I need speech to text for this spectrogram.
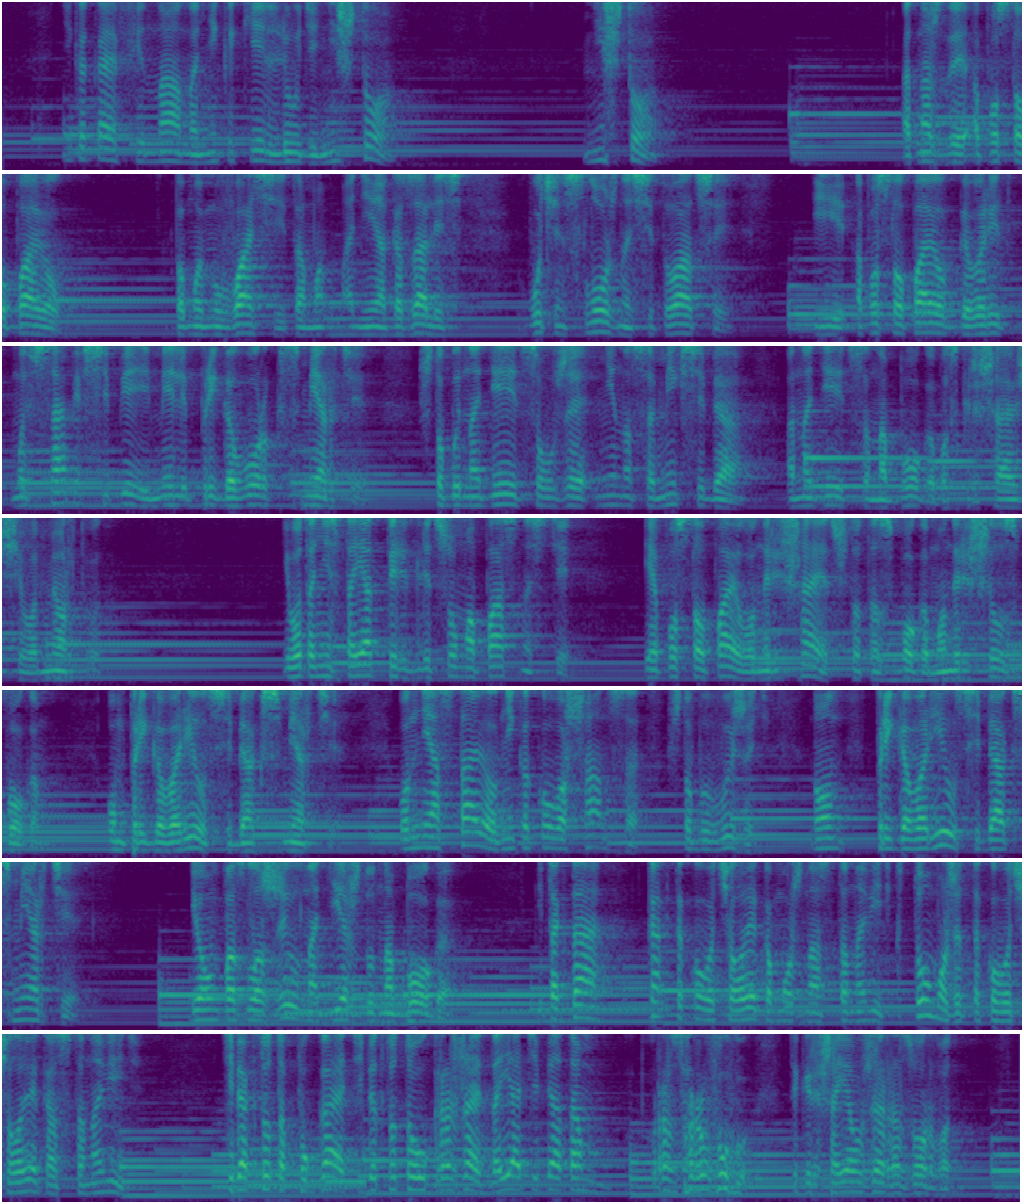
Никакая финана, никакие люди, ничто. Ничто. Однажды апостол Павел, по-моему, в Асии, там они оказались в очень сложной ситуации. И апостол Павел говорит, мы сами в себе имели приговор к смерти, чтобы надеяться уже не на самих себя, а надеяться на Бога, воскрешающего мертвых. И вот они стоят перед лицом опасности, и апостол Павел, он решает что-то с Богом, он решил с Богом, он приговорил себя к смерти. Он не оставил никакого шанса, чтобы выжить, но он приговорил себя к смерти, и он возложил надежду на Бога. И тогда как такого человека можно остановить? Кто может такого человека остановить? Тебя кто-то пугает, тебе кто-то угрожает, да я тебя там разорву. Ты говоришь, а я уже разорван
